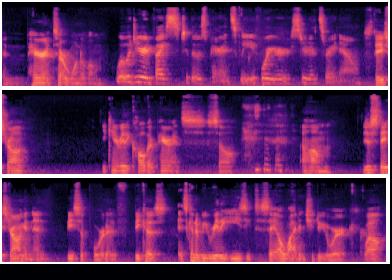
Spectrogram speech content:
and parents are one of them. What would your advice to those parents be for your students right now? Stay strong. You can't really call their parents, so um, just stay strong and, and be supportive because it's going to be really easy to say, oh, why didn't you do your work? Well,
